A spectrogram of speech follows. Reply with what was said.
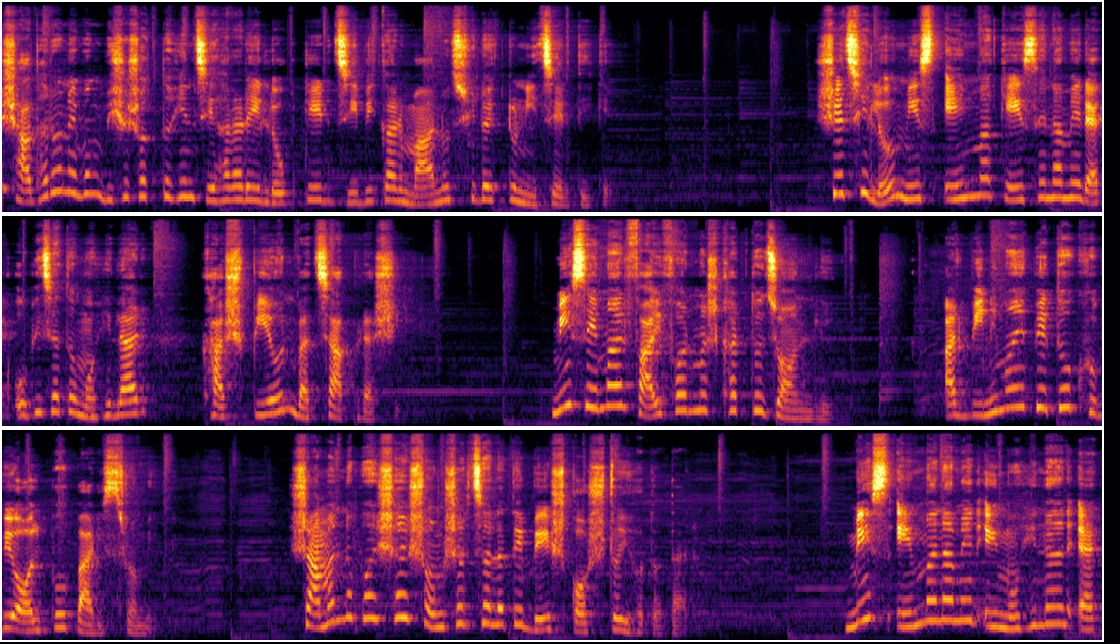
সাধারণ এবং বিশেষত্বহীন চেহারার এই লোকটির জীবিকার মানও ছিল একটু নিচের দিকে। সে ছিল মিস এম্মা কেসে নামের এক অভিজাত মহিলার খাস পিয়ন বা চাপরাশি। মিস এমার ফাইভ ফরমাস খাটত জনলি আর বিনিময়ে পেত খুবই অল্প পারিশ্রমিক। সামান্য পয়সায় সংসার চালাতে বেশ কষ্টই হতো তার। মিস এম্মা নামের এই মহিলার এক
